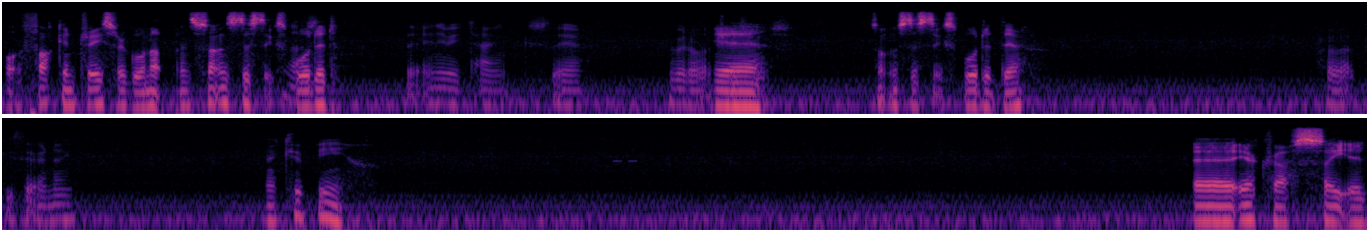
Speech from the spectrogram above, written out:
What a fucking tracer going up, and something's just exploded. The enemy tanks there. The Yeah. tracers. Something's just exploded there. Probably that P39. It could be. Aircraft sighted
